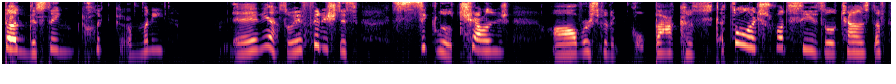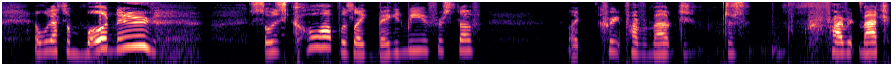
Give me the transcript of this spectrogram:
done this thing. Click on money. And yeah, so we finished this sick little challenge. Uh, we're just gonna go back because that's all I just want to see is little challenge stuff. And we got some money. So this co-op was like begging me for stuff. Like create private match, just private match.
